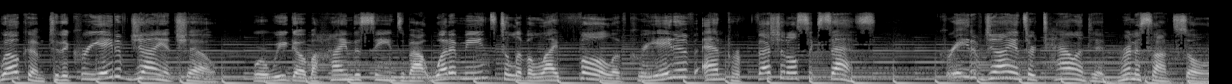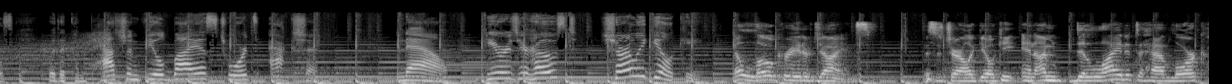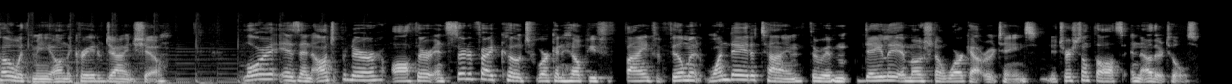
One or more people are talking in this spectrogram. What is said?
Welcome to the Creative Giant Show, where we go behind the scenes about what it means to live a life full of creative and professional success. Creative giants are talented, renaissance souls with a compassion fueled bias towards action. Now, here is your host, Charlie Gilkey. Hello, Creative Giants. This is Charlie Gilkey, and I'm delighted to have Laura Coe with me on the Creative Giant Show. Laura is an entrepreneur, author, and certified coach working to help you find fulfillment one day at a time through daily emotional workout routines, nutritional thoughts, and other tools.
